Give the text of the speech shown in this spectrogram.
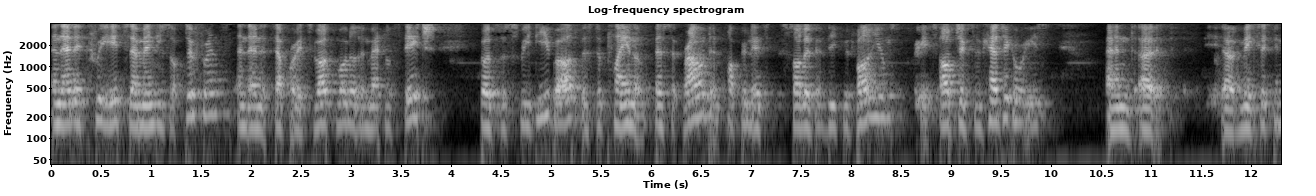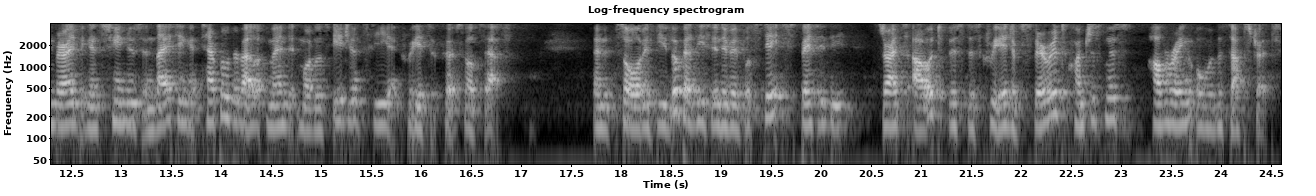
And then it creates dimensions of difference, and then it separates world model and mental stage builds the 3D world with the plane of, as the ground and populates solid and liquid volumes, creates objects and categories, and uh, uh, makes it invariant against changes in lighting and temporal development. It models agency and creates a personal self. And so if you look at these individual states, basically it starts out with this creative spirit, consciousness hovering over the substrate.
